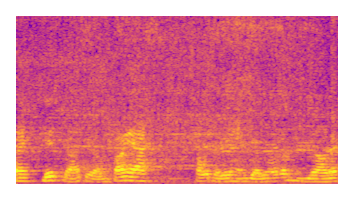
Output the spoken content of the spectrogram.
Đây, bếp đã tự động khóa ra. Sau thời gian hẹn giờ đây bấm hẹn giờ đây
